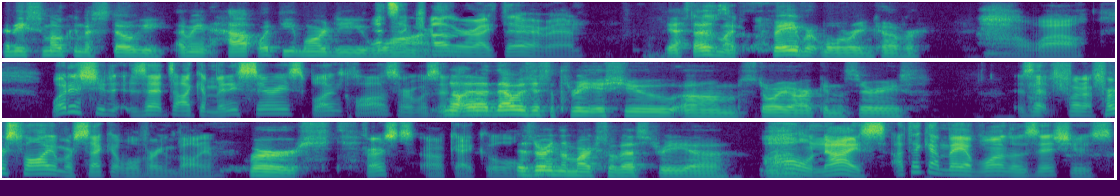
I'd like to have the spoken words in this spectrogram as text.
and he's smoking a stogie. I mean, how what do you more do you that's want? a cover right there, man. Yes, that is my favorite Wolverine cover. Oh wow, what issue is that? Like a miniseries, Blood and Claws, or was it? No, uh, that was just a three issue um, story arc in the series. Is that for the first volume or second Wolverine volume? First, First. Okay, cool. it was during the Marc Silvestri. Uh. Oh, nice. I think I may have one of those issues.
